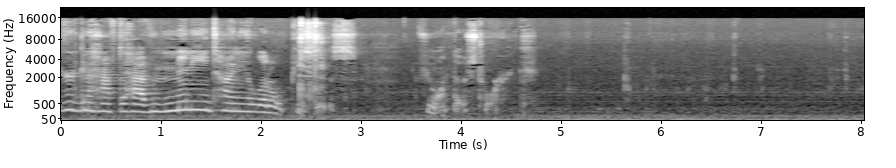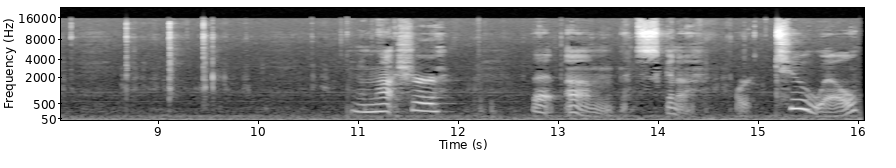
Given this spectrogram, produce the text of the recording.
You're gonna have to have many tiny little pieces if you want those to work. I'm not sure that um, it's gonna work too well.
